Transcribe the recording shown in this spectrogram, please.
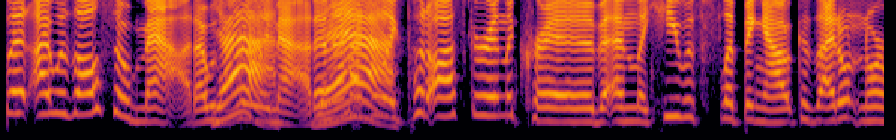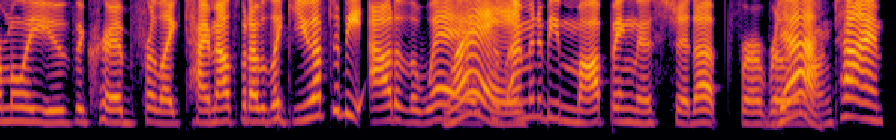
But I was also mad. I was Yeah, really mad. And I had to like put Oscar in the crib and like he was flipping out because I don't normally use the crib for like timeouts, but I was like, you have to be out of the way Right. I'm gonna be mopping this shit up for a really Yeah. long time.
